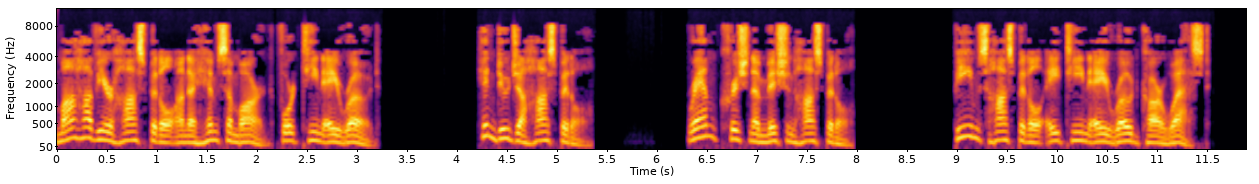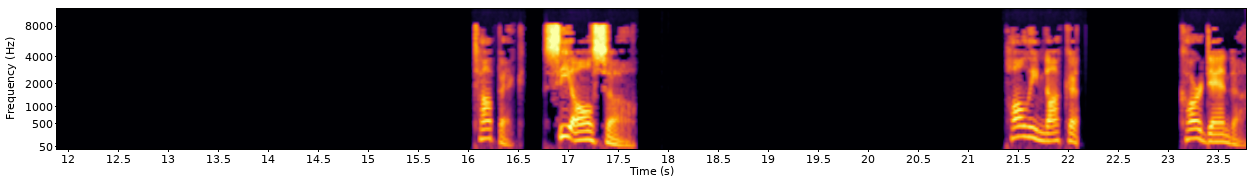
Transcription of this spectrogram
Mahavir Hospital on Ahimsa Marg 14A Road. Hinduja Hospital. Ram Krishna Mission Hospital. Beams Hospital 18A Road Khar West See also. Pali Naka. Khar Danda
